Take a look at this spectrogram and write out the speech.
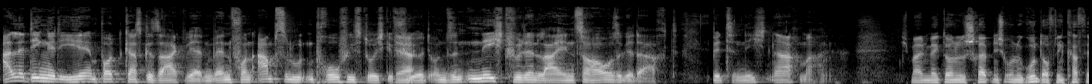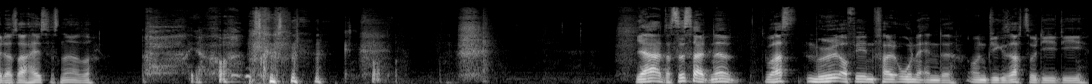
Alle Dinge, die hier im Podcast gesagt werden, werden von absoluten Profis durchgeführt und sind nicht für den Laien zu Hause gedacht. Bitte nicht nachmachen. Ich meine, McDonald's schreibt nicht ohne Grund auf den Kaffee, dass er heiß ist, ne? Also. Ja. Ja, das ist halt, ne, du hast Müll auf jeden Fall ohne Ende. Und wie gesagt, so die, die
